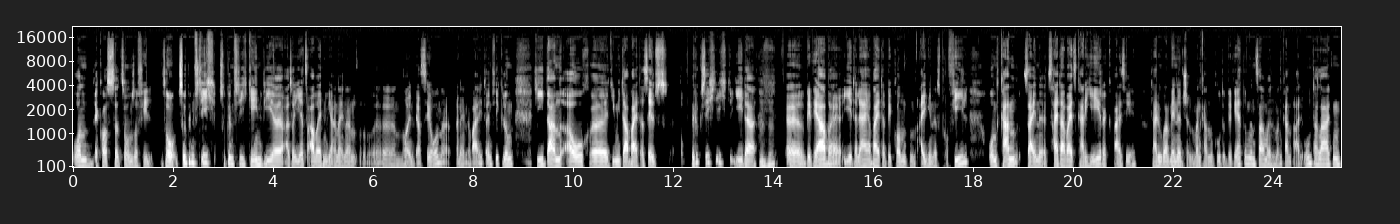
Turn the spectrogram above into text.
und der kostet so und so viel.“ So, zukünftig zukünftig gehen wir also, jetzt arbeiten wir an einer, äh, neuen Version, an einer Weiterentwicklung, die dann auch, äh, die Mitarbeiter selbst berücksichtigt. Jeder, Mhm. äh, Bewerber, jeder Leiharbeiter bekommt 'n eigenes Profil und kann seine Zeitarbeitskarriere quasi darüber managen. Man kann gute Bewertungen sammeln, man kann alle Unterlagen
